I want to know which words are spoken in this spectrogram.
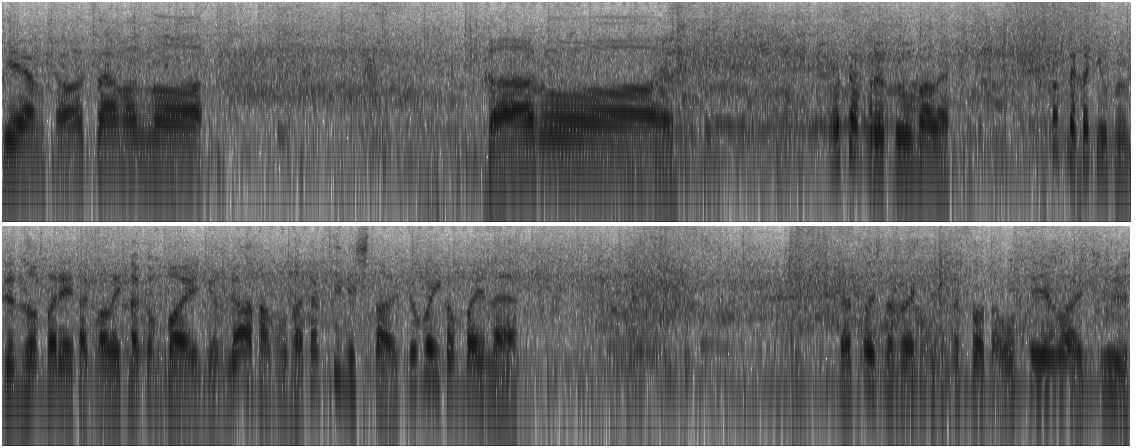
темка, оце воно. Хорош. Оце придумали. Хто б не хотів би, блін, зомбарей так валить на комбайні. Бляха-муха, так всі мечтають, любий комбайнер. Та точно же як під 500, ух ти євай, чуєш?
